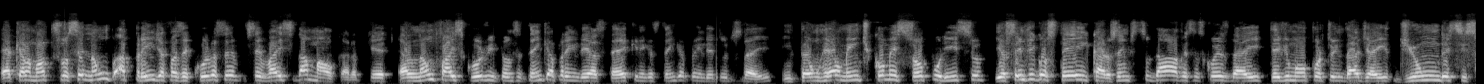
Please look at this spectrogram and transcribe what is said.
é aquela moto, se você não aprende a fazer curva, você, você vai se dar mal, cara, porque ela não faz curva, então você tem que aprender as técnicas, tem que aprender tudo isso daí. Então, realmente começou por isso, e eu sempre gostei, cara, eu sempre estudava essas coisas daí. Teve uma oportunidade aí de um desses,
